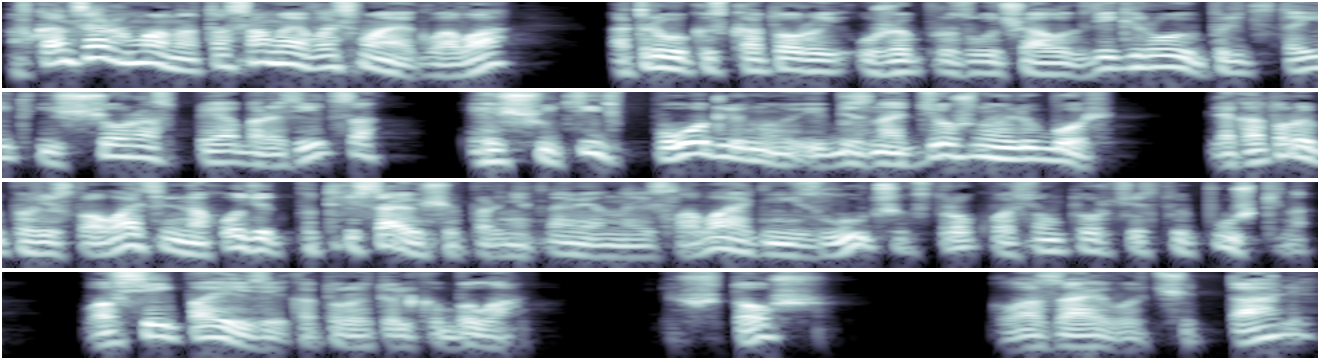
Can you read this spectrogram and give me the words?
А в конце романа та самая восьмая глава, отрывок из которой уже прозвучал, где герою предстоит еще раз преобразиться и ощутить подлинную и безнадежную любовь, для которой повествователь находит потрясающе проникновенные слова, одни из лучших строк во всем творчестве Пушкина, во всей поэзии, которая только была. И что ж, глаза его читали,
